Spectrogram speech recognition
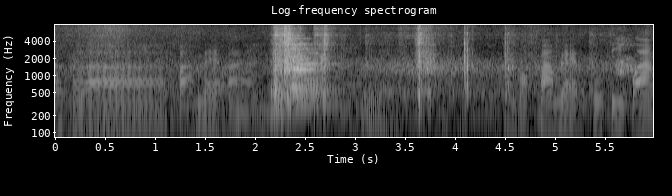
นะครับฟาร์มแร่ไปนี่แน่บอกฟาร์มแร่แต่กูตีกวาง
